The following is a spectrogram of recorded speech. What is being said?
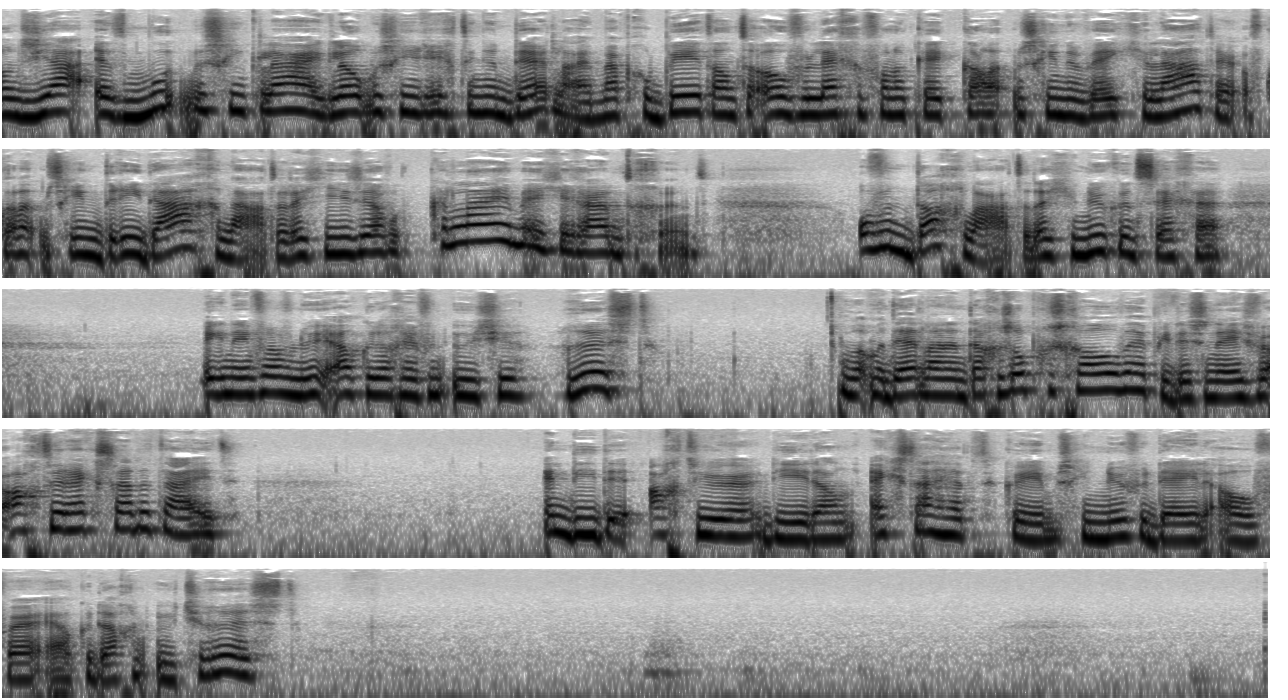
Want ja, het moet misschien klaar. Ik loop misschien richting een deadline. Maar probeer dan te overleggen van... oké, kan het misschien een weekje later? Of kan het misschien drie dagen later? Dat je jezelf een klein beetje ruimte gunt. Of een dag later. Dat je nu kunt zeggen... ik neem vanaf nu elke dag even een uurtje rust. Omdat mijn deadline een dag is opgeschoven... heb je dus ineens weer acht uur extra de tijd. En die acht uur die je dan extra hebt... kun je misschien nu verdelen over elke dag een uurtje rust.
